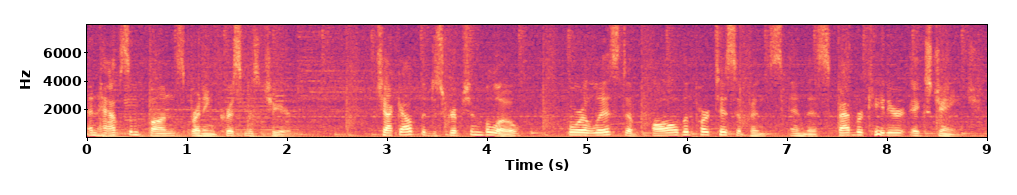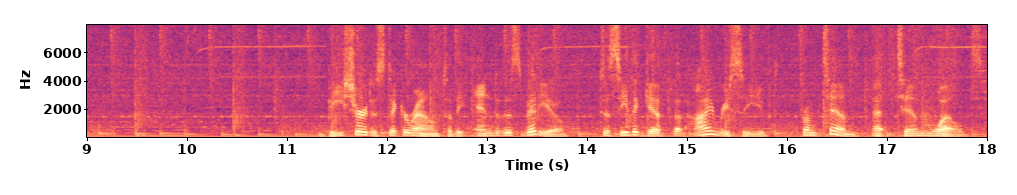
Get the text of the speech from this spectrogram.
and have some fun spreading Christmas cheer. Check out the description below for a list of all the participants in this fabricator exchange. Be sure to stick around to the end of this video to see the gift that I received from Tim at Tim Welds.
